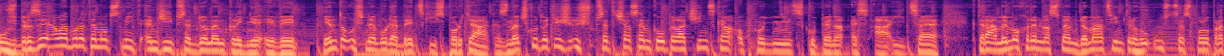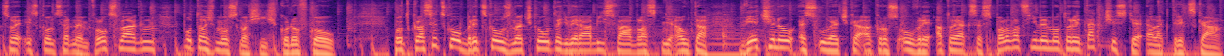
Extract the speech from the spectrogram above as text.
Už brzy ale budete moct mít MG před domem klidně i vy. Jen to už nebude britský sporták. Značku totiž už před časem koupila čínská obchodní skupina SAIC, která mimochodem na svém domácím trhu úzce spolupracuje i s koncernem Volkswagen, potažmo s naší Škodovkou. Pod klasickou britskou značkou teď vyrábí svá vlastní auta, většinou SUVčka a crossovery, a to jak se spalovacími motory, tak čistě elektrická.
